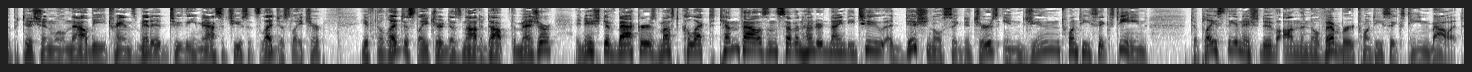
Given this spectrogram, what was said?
The petition will now be transmitted to the Massachusetts legislature. If the legislature does not adopt the measure, initiative backers must collect 10,792 additional signatures in June 2016 to place the initiative on the November 2016 ballot.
